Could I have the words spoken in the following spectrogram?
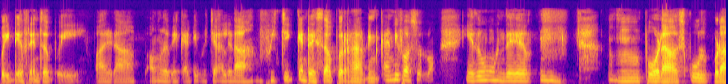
போயிட்டு ஃப்ரெண்ட்ஸை போய் பாருடா அவங்கள போய் கட்டி பிடிச்சி அழுடா போய் சிக்கன் ரைஸ் சாப்பிட்றா அப்படின்னு கண்டிப்பாக சொல்லுவோம் எதுவும் வந்து போடா ஸ்கூல் போடா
